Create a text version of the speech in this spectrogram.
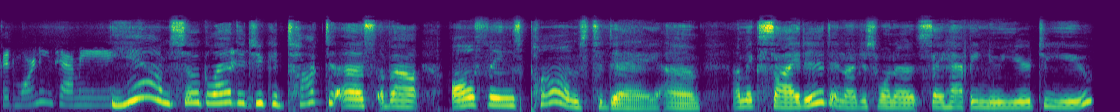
good morning, Tammy. Yeah, I'm so glad that you could talk to us about all things palms today. Um, I'm excited, and I just want to say Happy New Year to you.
